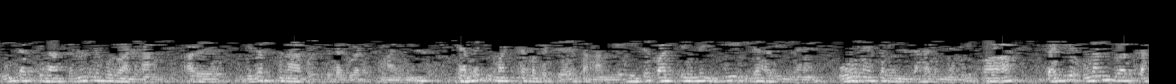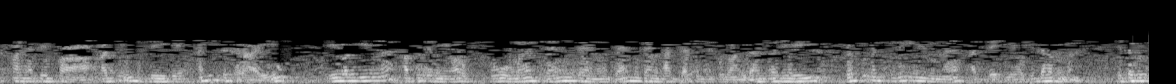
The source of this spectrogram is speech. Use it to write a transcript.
ඊටත් එහා කරන්න පුළුවන් නම් අර විදර්ශනා පොත් දරුවක් තමයි. කැමැති මට්ටමකට තමන්ගේ හිතපත් වෙන්න ඉදී ඉඳහරින්න ඕනෑකම ඉඳහරින්න එපා. වැඩි උනන්දුවක් දක්වන්න එපා. අති උද්දේශයේ අහිත කරයි. ඒ වගේම අපිට මේවා ඔක්කොම දැන් දැන් දැන් දැන් අත්දකින්න පුළුවන් ගන්න නෙවෙයි ප්‍රථම ශ්‍රේණියම අත්දැකිය යුතු ධර්ම. එතකොට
